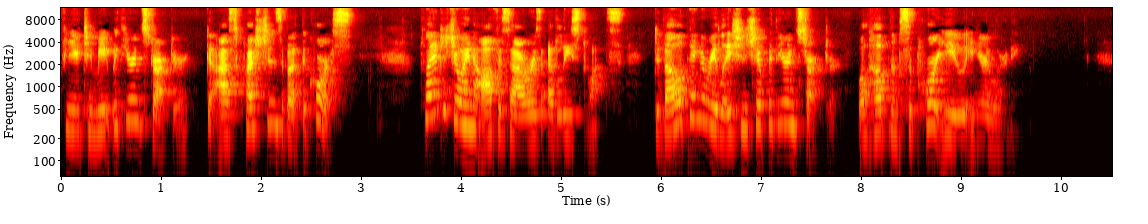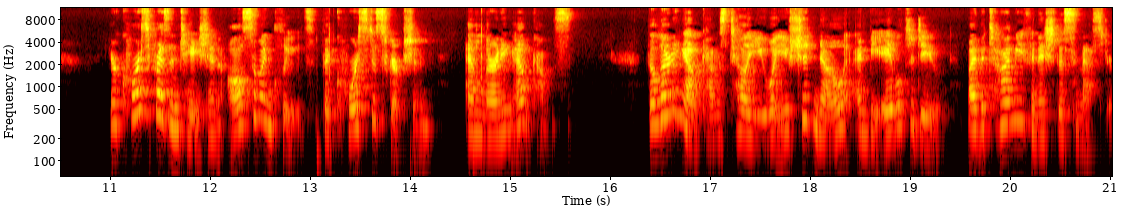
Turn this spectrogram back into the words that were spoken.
for you to meet with your instructor to ask questions about the course. Plan to join office hours at least once. Developing a relationship with your instructor will help them support you in your learning. Your course presentation also includes the course description and learning outcomes. The learning outcomes tell you what you should know and be able to do by the time you finish the semester.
